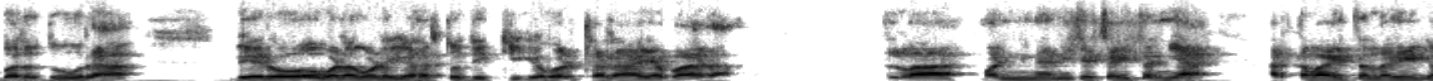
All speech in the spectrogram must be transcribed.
ಬರು ದೂರ. ಬೇರೋ ಒಳಗೊಳಗೆ ಹತ್ತು ದಿಕ್ಕಿಗೆ ಹೊರಟ ರಾಯಭಾರ. ಅಲ್ವಾ? ಮಣ್ಣಿನ ನಿಜ ಚೈತನ್ಯ. ಅರ್ಥವಾಯಿತಲ್ಲ ಈಗ?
